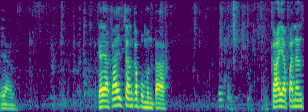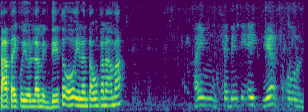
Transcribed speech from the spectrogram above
Ayan. Kaya kahit saan ka pumunta. Kaya pa ng tatay ko yung lamig dito. Oh, ilang taong ka na ama? I'm 78 years old.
